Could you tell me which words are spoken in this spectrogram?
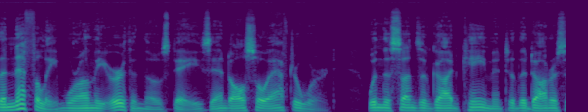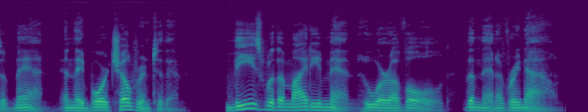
The Nephilim were on the earth in those days, and also afterward, when the sons of God came into the daughters of man, and they bore children to them. These were the mighty men who were of old, the men of renown.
